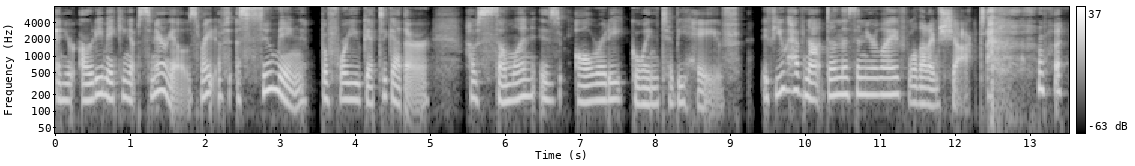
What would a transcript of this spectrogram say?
And you're already making up scenarios, right? Of assuming before you get together how someone is already going to behave. If you have not done this in your life, well, then I'm shocked. but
